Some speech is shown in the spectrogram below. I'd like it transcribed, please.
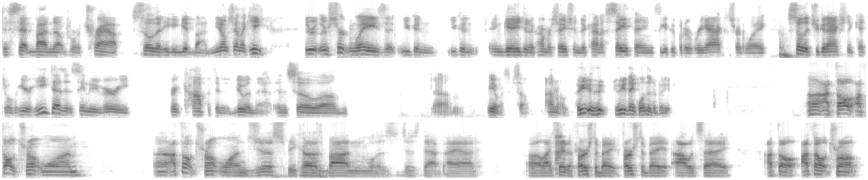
to set Biden up for a trap so that he can get Biden. You know what I'm saying? Like he there, there's certain ways that you can you can engage in a conversation to kind of say things to get people to react a certain way so that you can actually catch them over here. He doesn't seem to be very very competent at doing that, and so um, um, anyways, so I don't know who, who who do you think won the debate? Uh, I thought I thought Trump won. Uh, I thought Trump won just because Biden was just that bad. Uh, like say the first debate, first debate, I would say I thought I thought Trump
